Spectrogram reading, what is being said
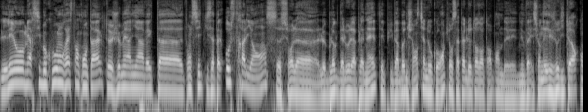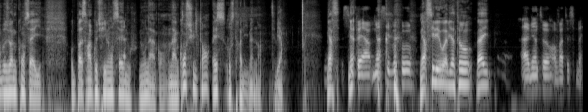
Léo, merci beaucoup. On reste en contact. Je mets un lien avec ta, ton site qui s'appelle Australiance sur le, le blog d'Allo la planète. Et puis, bah, bonne chance. Tiens-nous au courant. Puis, on s'appelle de temps en temps prendre des nouvelles. Si on a des auditeurs qui ont besoin de conseils, on te passera un coup de fil. On sait, nous. Nous, on a un, con- on a un consultant S Australie maintenant. C'est bien. Merci. Mer- Super, merci beaucoup. Merci Léo. À bientôt. Bye. À bientôt. Au revoir à tous. Bye.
